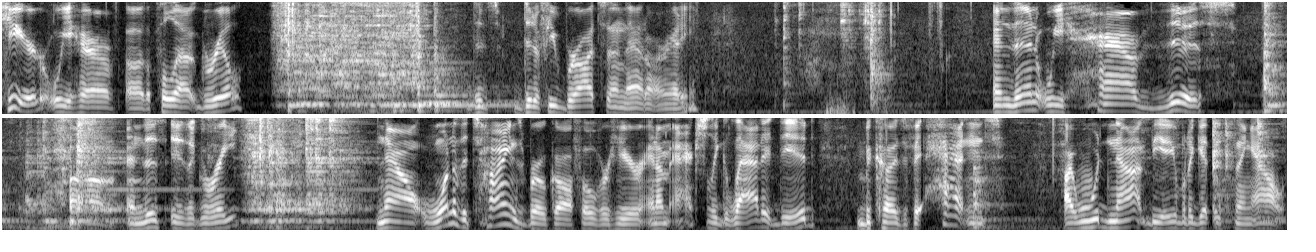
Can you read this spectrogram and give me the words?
Here we have uh, the pull-out grill. Did, did a few brats on that already. And then we have this, uh, and this is a grate. Now, one of the tines broke off over here, and I'm actually glad it did, because if it hadn't, I would not be able to get this thing out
